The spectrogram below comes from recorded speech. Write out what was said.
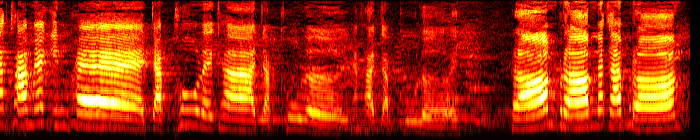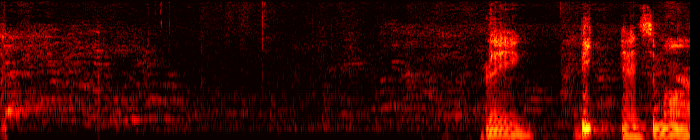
นะคะ make in pair จับคู่เลยค่ะ จับคู่เลยนะคะ จับคู่เลย พร้อมพร้อมนะคะ พร้อม เพลง Big and Small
